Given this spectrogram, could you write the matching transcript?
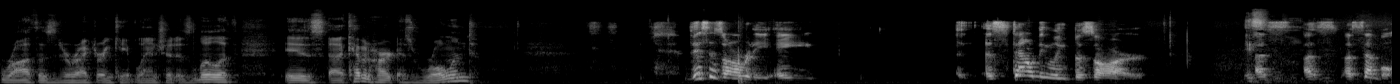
Roth as the director and Cate Blanchett as Lilith is uh, Kevin Hart as Roland. This is already a astoundingly bizarre as, as, assemble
